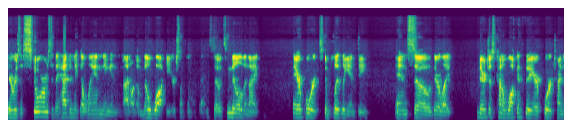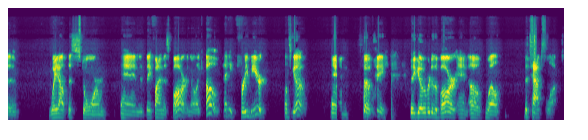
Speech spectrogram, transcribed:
there was a storm, so they had to make a landing in I don't know Milwaukee or something like that. So it's middle of the night, airport's completely empty, and so they're like they're just kind of walking through the airport trying to wait out this storm and they find this bar and they're like, "Oh, hey, free beer, let's go." And so they they go over to the bar and oh well, the tap's locked.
